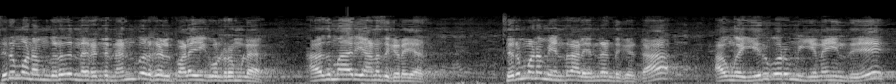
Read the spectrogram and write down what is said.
திருமணம்ங்கிறது ந- ரெண்டு நண்பர்கள் பழகி கொள்றோம்ல அது மாதிரியானது கிடையாது. திருமணம் என்றால் என்னன்னு கேட்டா அவங்க இருவரும் இணைந்து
